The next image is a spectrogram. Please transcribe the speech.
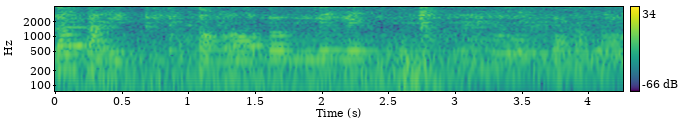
ก็สระอีกสองรอบก็ไม่ไม่สี่สองสามรอบ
